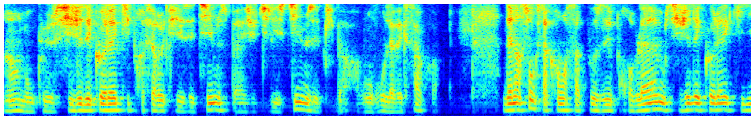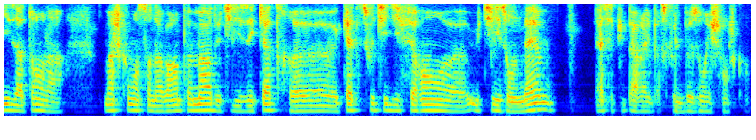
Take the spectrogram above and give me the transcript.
Hein, donc, euh, si j'ai des collègues qui préfèrent utiliser Teams, bah, j'utilise Teams et puis bah, on roule avec ça. Quoi. Dès l'instant que ça commence à poser problème, si j'ai des collègues qui disent Attends, là, moi je commence à en avoir un peu marre d'utiliser quatre, euh, quatre outils différents, euh, utilisons le même, là c'est plus pareil parce que le besoin il change. Quoi.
